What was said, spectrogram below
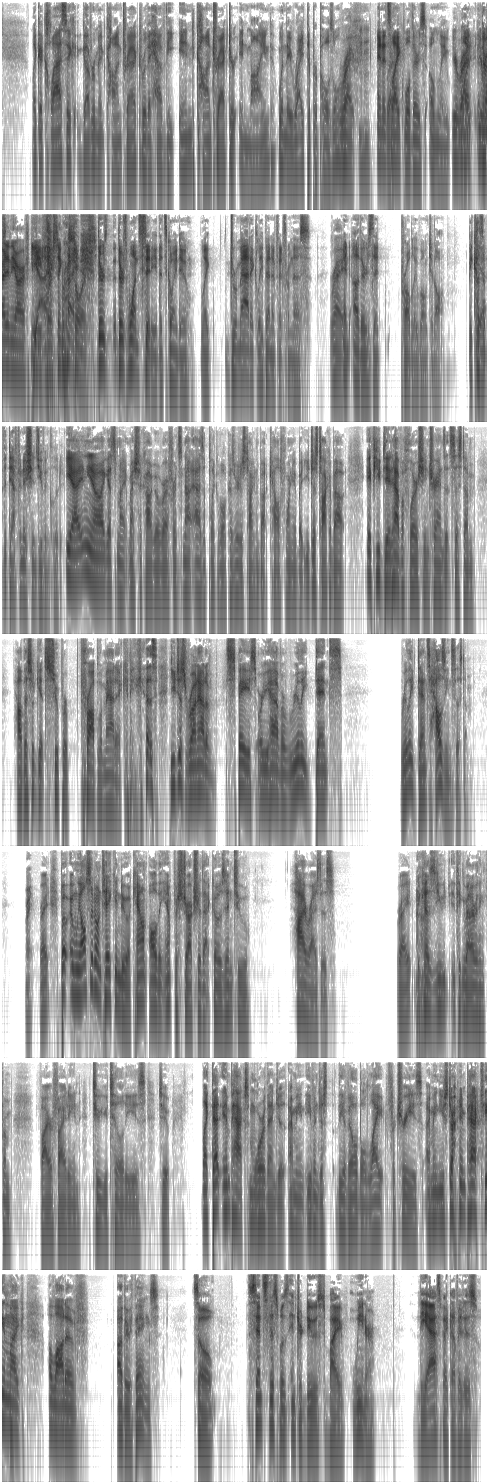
like a classic government contract where they have the end contractor in mind when they write the proposal right. Mm-hmm. and it's Right. like well there's only You're right. one- You're there's- right in the RFP for a single right. source. there's there's one city that's going to like dramatically benefit from this Right. and others that probably won't at all because Yeah. of the definitions you've included Yeah, and you know, I guess my, my Chicago reference not as applicable because we're just talking about California, but you just talk about if you did have a flourishing transit system, how this would get super problematic because you just run out of space or you have a really dense really dense housing system. Right. Right? But and we also don't take into account all the infrastructure that goes into high rises. Right? Uh-huh. Because you, you think about everything from firefighting to utilities to like that impacts more than just I mean even just the available light for trees. I mean you start impacting like a lot of other things. So, since this was introduced by Wiener, the aspect of it is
